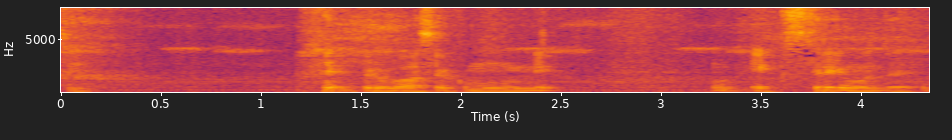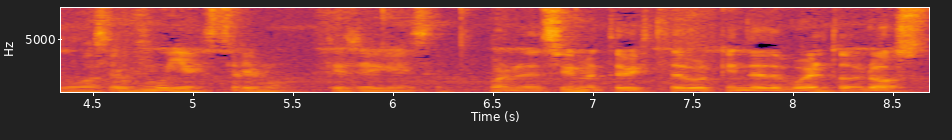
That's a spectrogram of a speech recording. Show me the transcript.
Sí. Pero va a ser como un, un extremo, entonces como va a ser muy extremo que llegue ese. Bueno, decir no te viste The Walking Dead de vuelta o Los.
